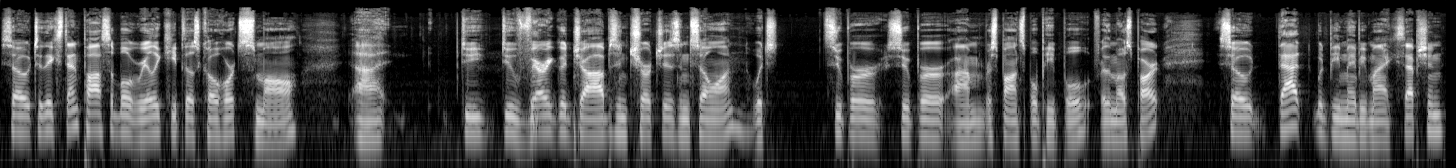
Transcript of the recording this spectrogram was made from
so, to the extent possible, really keep those cohorts small. Uh, do, do very good jobs in churches and so on, which super, super um, responsible people for the most part. So, that would be maybe my exception.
